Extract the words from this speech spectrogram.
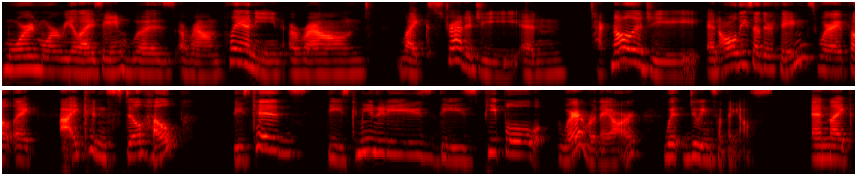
more and more realizing was around planning, around like strategy and technology and all these other things where I felt like I can still help these kids, these communities, these people, wherever they are, with doing something else. And like,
